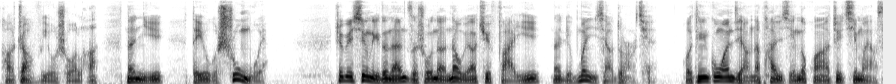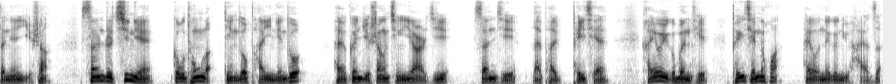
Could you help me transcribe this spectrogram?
好，丈夫又说了啊，那你得有个数目呀。这位姓李的男子说呢，那我要去法医那里问一下多少钱。我听公安讲呢，判刑的话最起码要三年以上，三至七年沟通了，顶多判一年多，还要根据伤情一二级、三级来赔赔钱。还有一个问题，赔钱的话还有那个女孩子，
